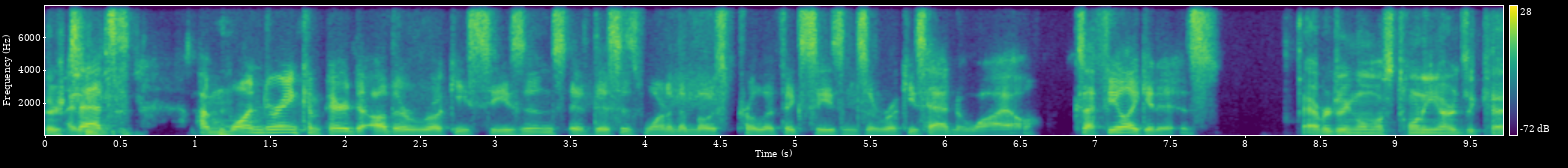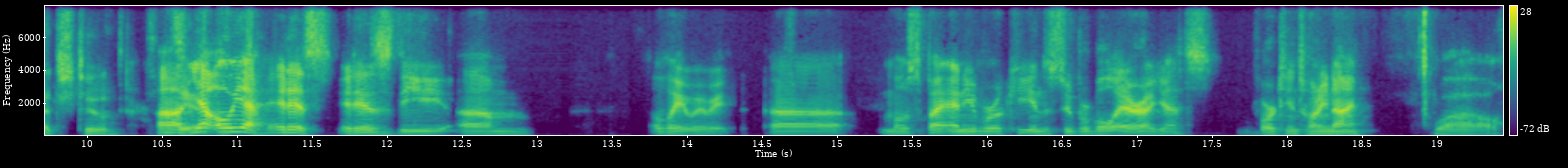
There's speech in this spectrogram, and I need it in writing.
13. That's I'm wondering compared to other rookie seasons if this is one of the most prolific seasons a rookie's had in a while. Because I feel like it is. averaging almost 20 yards a catch too. Uh, Yeah. yeah. Oh, yeah. It is. It is the. Um, oh wait, wait, wait. Uh, most by any rookie in the Super Bowl era. Yes, fourteen twenty nine. Wow.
